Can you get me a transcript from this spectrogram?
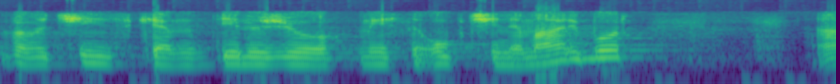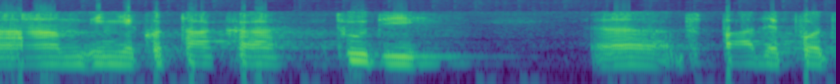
v večinskem deležu mestne občine Maribor um, in je kot taka tudi uh, spade pod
